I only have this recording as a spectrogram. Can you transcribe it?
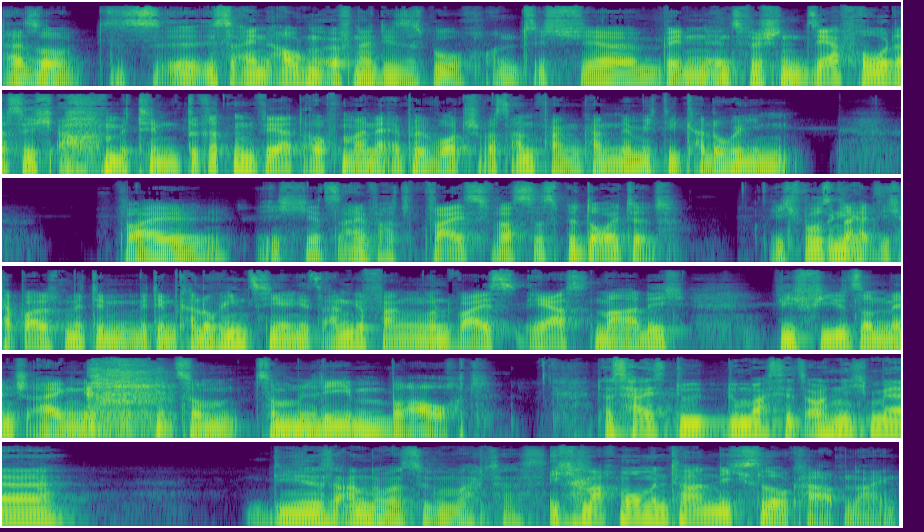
also das äh, ist ein Augenöffner, dieses Buch. Und ich äh, bin inzwischen sehr froh, dass ich auch mit dem dritten Wert auf meiner Apple Watch was anfangen kann, nämlich die Kalorien. Weil ich jetzt einfach weiß, was das bedeutet. Ich wusste halt, ich habe halt mit dem, mit dem Kalorienzählen jetzt angefangen und weiß erstmalig, wie viel so ein Mensch eigentlich zum, zum Leben braucht. Das heißt, du, du machst jetzt auch nicht mehr dieses andere, was du gemacht hast. Ich mache momentan nicht Slow Carb, nein.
